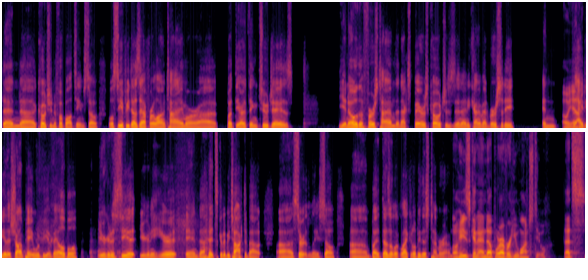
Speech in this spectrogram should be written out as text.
than uh, coaching a football team. So we'll see if he does that for a long time. Or, uh, but the other thing too, Jay, is you know the first time the next Bears coach is in any kind of adversity, and Oh yeah, the idea that Sean Payton would be available, you're going to see it, you're going to hear it, and uh, it's going to be talked about uh, certainly. So, uh, but it doesn't look like it'll be this time around. Well, he's going to end up wherever he wants to. That's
